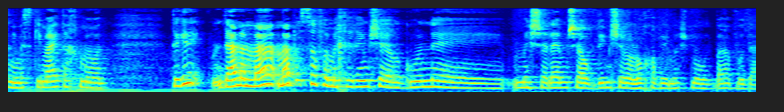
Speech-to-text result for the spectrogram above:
אני מסכימה איתך מאוד. תגידי, דנה, מה, מה בסוף המחירים שהארגון אה, משלם שהעובדים שלו לא חווים משמעות בעבודה?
